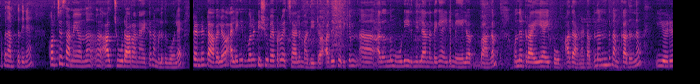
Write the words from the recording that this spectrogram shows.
അപ്പോൾ നമുക്കിതിന് കുറച്ച് സമയം ഒന്ന് അത് ചൂടാറാനായിട്ട് നമ്മളിതുപോലെ രണ്ട് ടവലോ അല്ലെങ്കിൽ ഇതുപോലെ ടിഷ്യൂ പേപ്പർ വെച്ചാലും മതി കേട്ടോ അത് ശരിക്കും അതൊന്ന് മൂടിയിരുന്നില്ല എന്നുണ്ടെങ്കിൽ അതിന്റെ മേലെ ഭാഗം ഒന്ന് ഡ്രൈ ആയി പോകും അതാണ് കേട്ടോ അപ്പം എന്നിട്ട് നമുക്കതൊന്ന് ഈ ഒരു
